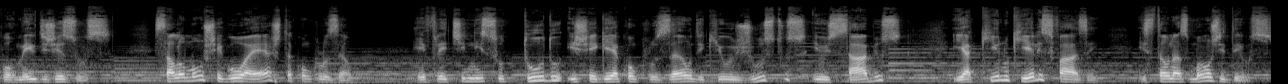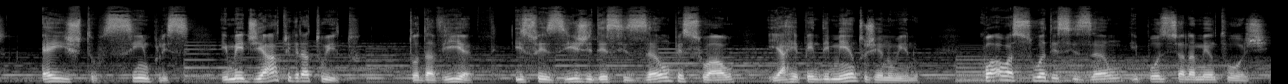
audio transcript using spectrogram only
por meio de Jesus. Salomão chegou a esta conclusão. Refleti nisso tudo e cheguei à conclusão de que os justos e os sábios e aquilo que eles fazem estão nas mãos de Deus. É isto, simples, imediato e gratuito. Todavia, isso exige decisão pessoal e arrependimento genuíno. Qual a sua decisão e posicionamento hoje?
